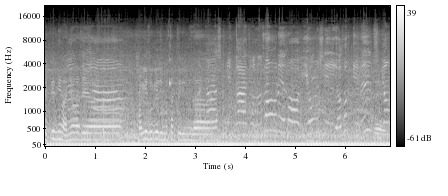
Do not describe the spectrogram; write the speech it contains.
대표님 안녕하세요. 자기소개 좀 부탁드립니다. 안녕하십니까. 저는 서울에서 미용실 6개를 네. 직영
